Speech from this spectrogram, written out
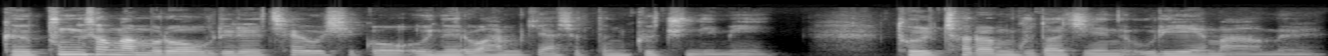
그 풍성함으로 우리를 채우시고 은혜로 함께 하셨던 그 주님이 돌처럼 굳어진 우리의 마음을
